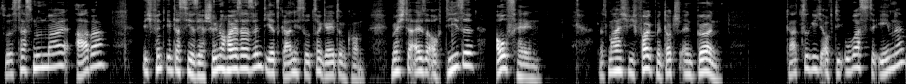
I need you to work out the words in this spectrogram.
So ist das nun mal, aber ich finde eben, dass hier sehr schöne Häuser sind, die jetzt gar nicht so zur Geltung kommen. Ich möchte also auch diese aufhellen. Das mache ich wie folgt mit Dodge and Burn. Dazu gehe ich auf die oberste Ebene,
